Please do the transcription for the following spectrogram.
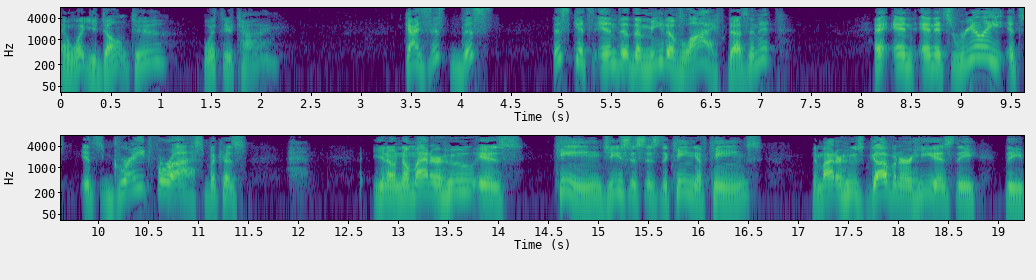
And what you don't do with your time? Guys, this this this gets into the meat of life, doesn't it? And, and, and it's really, it's, it's great for us because, you know, no matter who is king, Jesus is the king of kings. No matter who's governor, he is the, the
